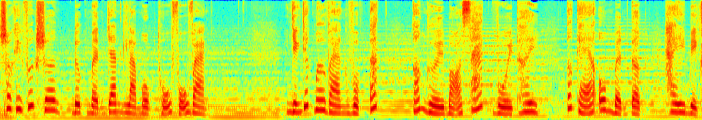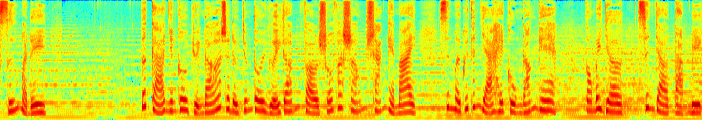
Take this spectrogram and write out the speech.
sau khi Phước Sơn được mệnh danh là một thủ phủ vàng. Những giấc mơ vàng vụt tắt, có người bỏ xác vùi thây, có kẻ ôm bệnh tật hay biệt xứ mà đi. Tất cả những câu chuyện đó sẽ được chúng tôi gửi gắm vào số phát sóng sáng ngày mai. Xin mời quý thính giả hãy cùng đón nghe. Còn bây giờ, xin chào tạm biệt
